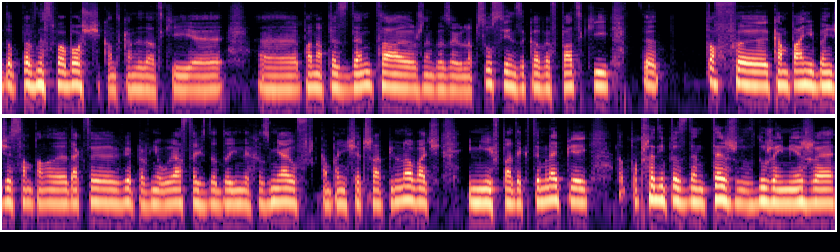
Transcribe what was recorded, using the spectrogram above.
do pewne słabości kontrkandydatki pana prezydenta, różnego rodzaju lapsusy językowe, wpadki to w e, kampanii będzie, sam pan redaktor wie, pewnie urastać do, do innych rozmiarów. W kampanii się trzeba pilnować. Im mniej wpadek, tym lepiej. No, poprzedni prezydent też w dużej mierze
